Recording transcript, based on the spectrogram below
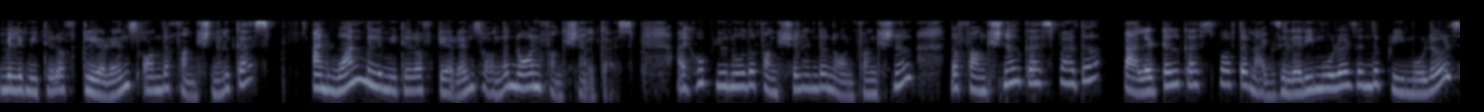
millimeter of clearance on the functional cusp and 1 millimeter of clearance on the non-functional cusp. I hope you know the functional and the non-functional. The functional cusp are the palatal cusp of the maxillary molars and the premolars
